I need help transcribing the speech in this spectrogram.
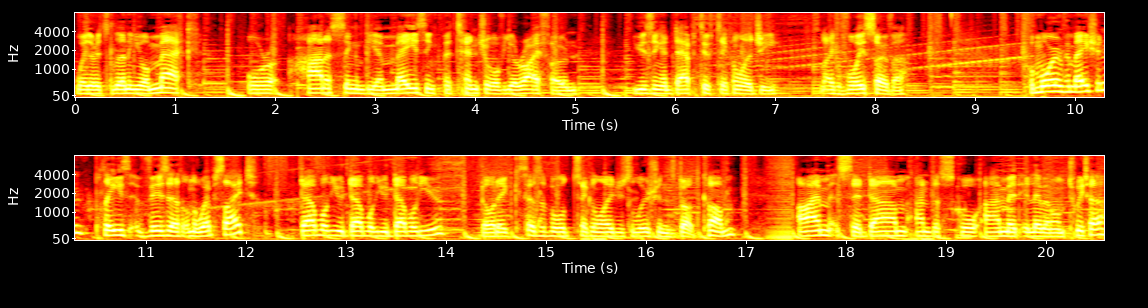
whether it's learning your Mac or harnessing the amazing potential of your iPhone using adaptive technology like VoiceOver. For more information, please visit on the website www.accessibletechnologysolutions.com. I'm Saddam underscore Ahmed 11 on Twitter,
